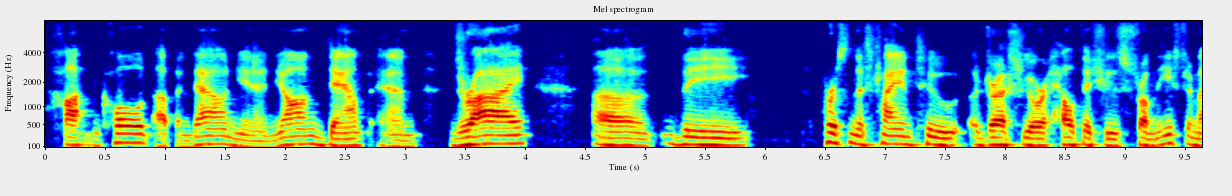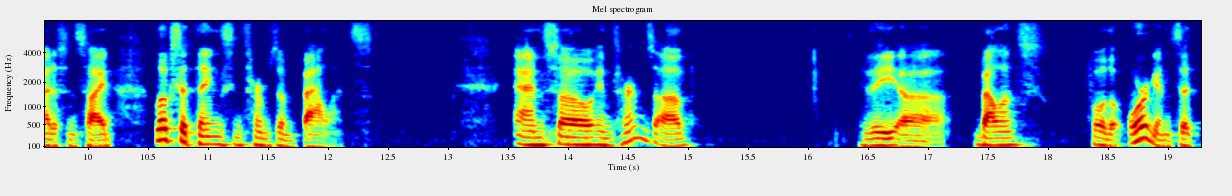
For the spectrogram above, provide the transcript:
hot and cold up and down yin and yang damp and dry. Uh, the person that's trying to address your health issues from the Eastern medicine side looks at things in terms of balance. And so in terms of the uh, balance for the organs that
